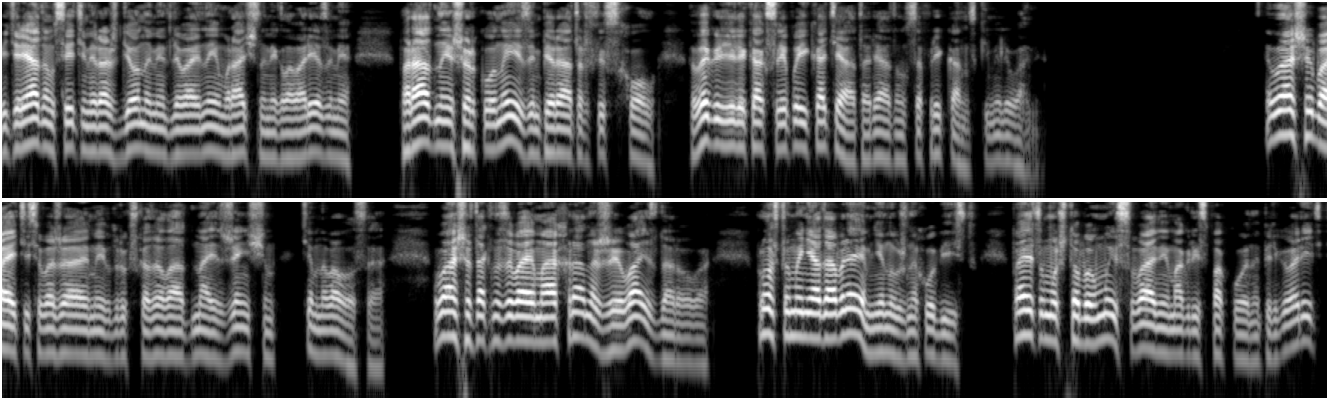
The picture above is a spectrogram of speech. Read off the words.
Ведь рядом с этими рожденными для войны мрачными главорезами парадные ширкуны из императорских схол выглядели как слепые котята рядом с африканскими львами. «Вы ошибаетесь, уважаемый», — вдруг сказала одна из женщин, темноволосая. «Ваша так называемая охрана жива и здорова. Просто мы не одобряем ненужных убийств. Поэтому, чтобы мы с вами могли спокойно переговорить,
